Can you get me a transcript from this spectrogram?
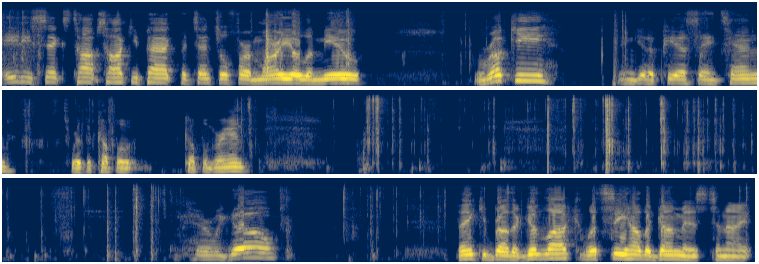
86 Topps Hockey Pack. Potential for Mario Lemieux rookie. You can get a PSA 10. It's worth a couple couple grand. Here we go. Thank you, brother. Good luck. Let's see how the gum is tonight.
